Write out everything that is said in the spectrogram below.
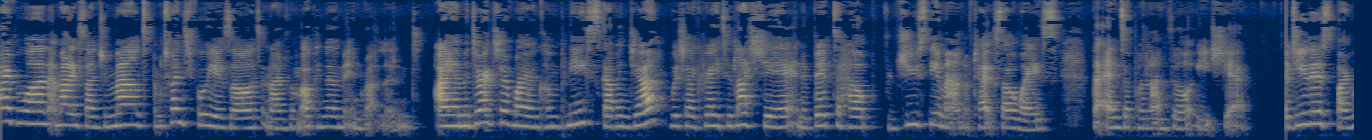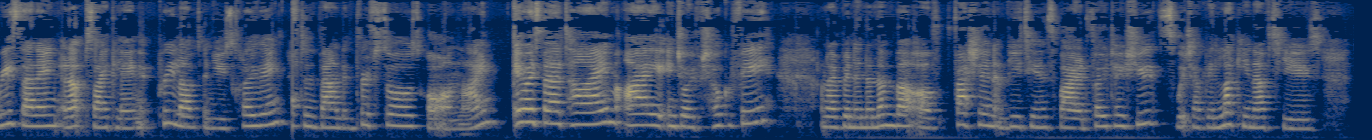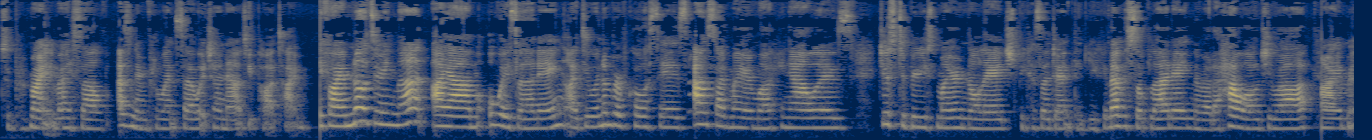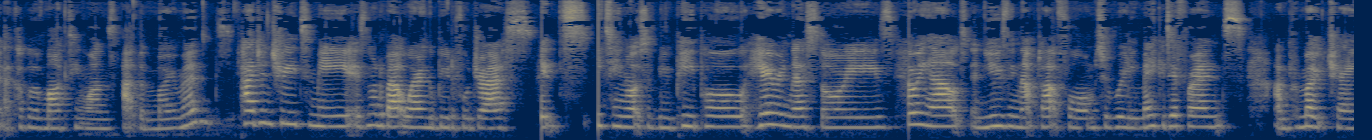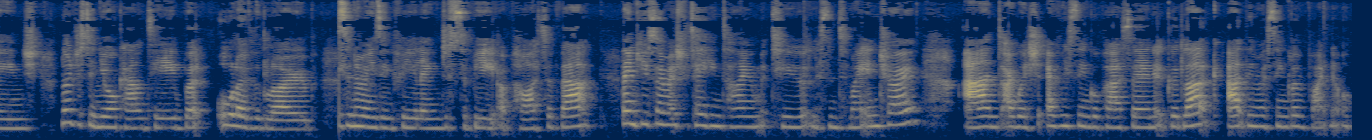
Hi everyone, I'm Alexandra Mount, I'm 24 years old and I'm from Uppingham in Rutland. I am a director of my own company, Scavenger, which I created last year in a bid to help reduce the amount of textile waste that ends up on landfill each year. I do this by reselling and upcycling pre-loved and used clothing, often found in thrift stores or online. In my spare time, I enjoy photography and I've been in a number of fashion and beauty inspired photo shoots, which I've been lucky enough to use to promote myself as an influencer, which I now do part-time. If I am not doing that, I am always learning. I do a number of courses outside my own working hours, just to boost my own knowledge because I don't think you can ever stop learning no matter how old you are. I'm in a couple of marketing ones at the moment. Pageantry to me is not about wearing a beautiful dress, it's meeting lots of new people, hearing their stories, going out and using that platform to really make a difference and promote change, not just in your county, but all over the globe. It's an amazing feeling just to be a part of that. Thank you so much for taking time to listen to my intro and I wish every single person good luck at the Miss England final.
